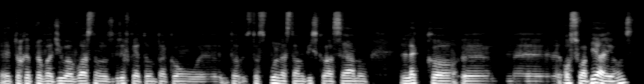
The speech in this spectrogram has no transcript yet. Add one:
e, trochę prowadziła własną rozgrywkę, tą taką, to, to wspólne stanowisko ASEANu lekko osłabiając.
